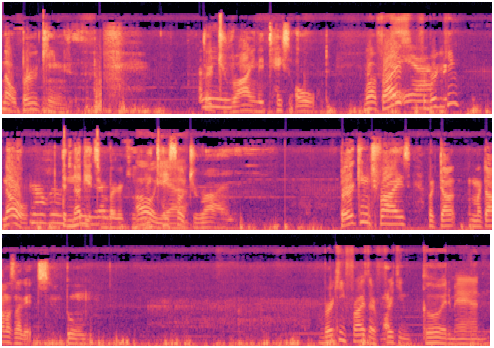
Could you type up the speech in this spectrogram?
No, Burger King. I They're mean, dry and they taste old. What fries Yeah. for Burger King? No, no, the chicken nuggets from. Burger King. Oh, they taste so dry. Burger King fries, McDonald- McDonald's nuggets. Boom. Burger King fries are freaking good, man.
